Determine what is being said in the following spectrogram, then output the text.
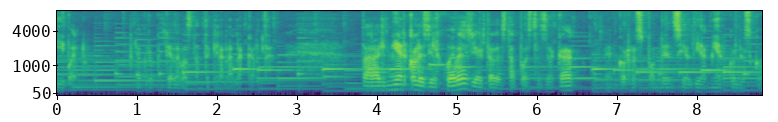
Y bueno, yo creo que queda bastante clara la carta. Para el miércoles y el jueves, y ahorita está puesta desde acá, en correspondencia el día miércoles con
